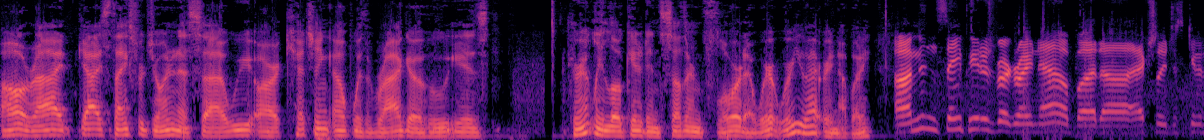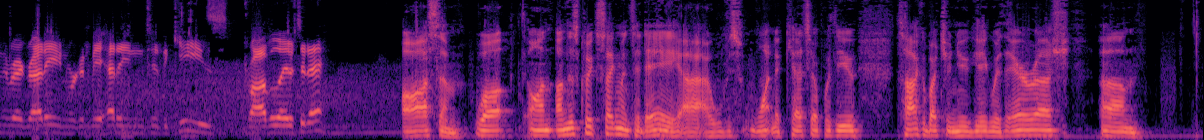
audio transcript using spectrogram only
All right, guys, thanks for joining us. Uh, we are catching up with RyGo, who is currently located in southern Florida. Where, where are you at right now, buddy? I'm in St. Petersburg right now, but uh, actually just getting the rig ready, and we're going to be heading to the Keys probably later today. Awesome. Well, on, on this quick segment today, uh, I was wanting to catch up with you, talk about your new gig with Airush. Um,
